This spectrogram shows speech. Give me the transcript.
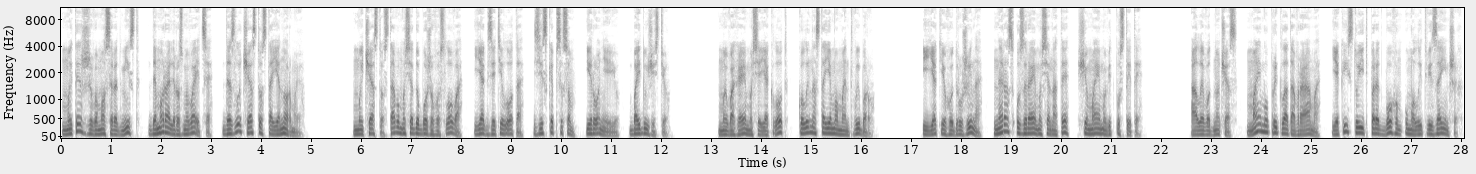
Ми теж живемо серед міст, де мораль розмивається, де зло часто стає нормою. Ми часто ставимося до Божого Слова, як зяті лота, зі скепсисом, іронією, байдужістю. Ми вагаємося як лот, коли настає момент вибору. І як його дружина, не раз озираємося на те, що маємо відпустити. Але водночас маємо приклад Авраама, який стоїть перед Богом у молитві за інших.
